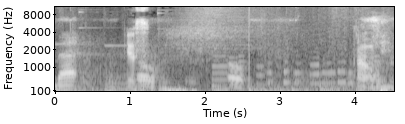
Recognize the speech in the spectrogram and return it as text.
Matt. yes. Oh. Oh. oh.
